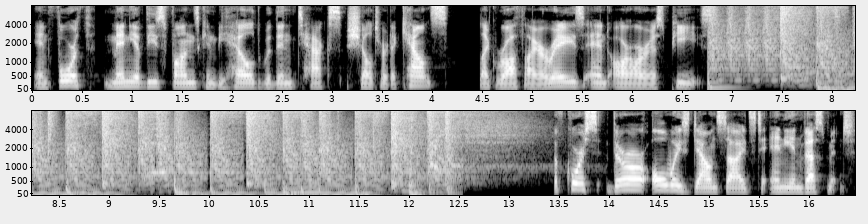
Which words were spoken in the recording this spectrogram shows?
And fourth, many of these funds can be held within tax sheltered accounts like Roth IRAs and RRSPs. Of course, there are always downsides to any investment.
